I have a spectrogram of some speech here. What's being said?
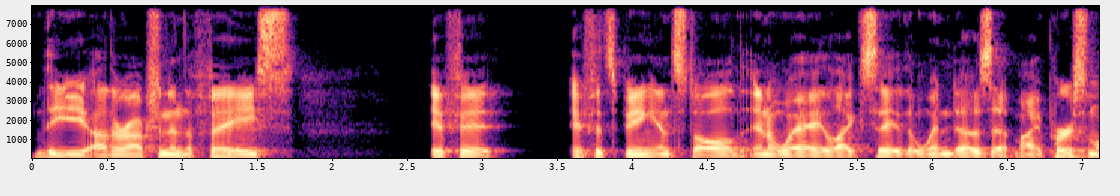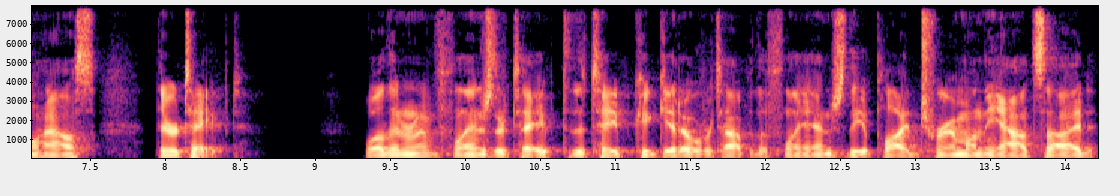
The other option in the face, if it if it's being installed in a way like say the windows at my personal house, they're taped. Well, they don't have a flange, they're taped. The tape could get over top of the flange. The applied trim on the outside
